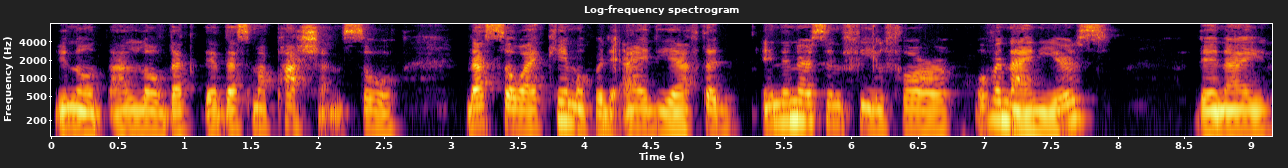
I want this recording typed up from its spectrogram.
You know, I love that. that that's my passion. So that's how I came up with the idea after in the nursing field for over nine years. Then I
